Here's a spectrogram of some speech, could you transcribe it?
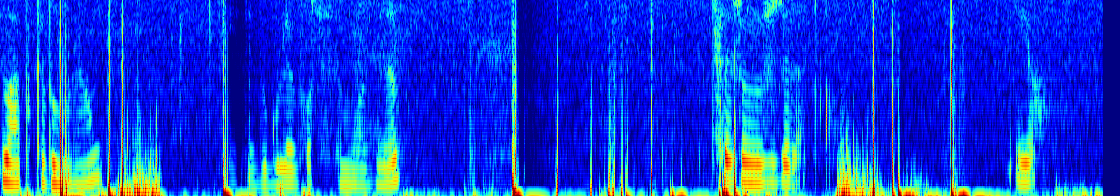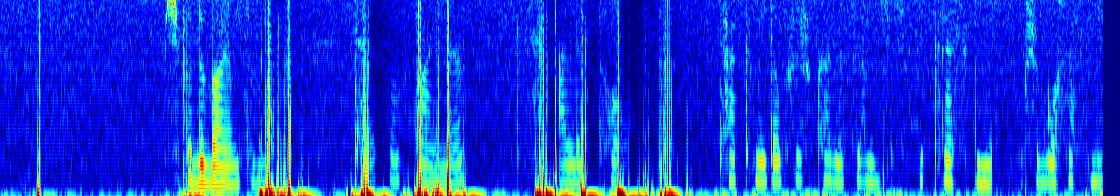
i łapkę w górę. I te w ogóle włosy są ładne. Są już w dodatku. Jo. Mi się podobają te Te są fajne, ale to tak mi to przeszkadza. Co widzicie, te kreski przy włosach nie.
